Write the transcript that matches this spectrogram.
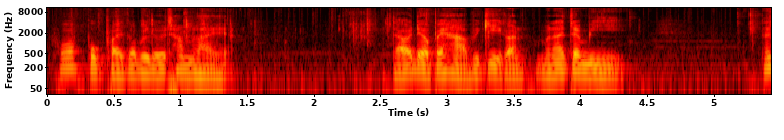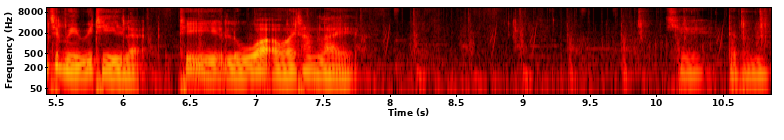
เพราะว่าปลูกไปก็ไม่รู้จะทำอะไรอะแต่ว่าเดี๋ยวไปหาวิกิก่อน มันน่าจะมี น่าจะมีวิธีแหละ ที่รู้ว่าเอาไว้ทำอะไรโอเคเดี๋ยวแป๊บนึง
